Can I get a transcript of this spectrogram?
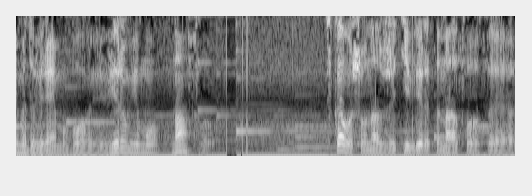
І ми довіряємо Богові, віримо йому на слово. Цікаво, що у нас в житті вірити на слово це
